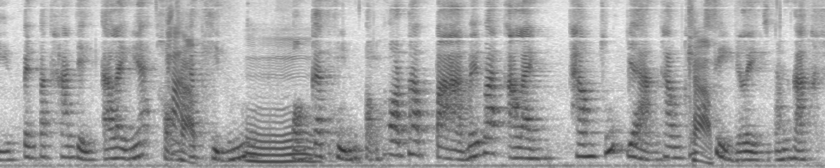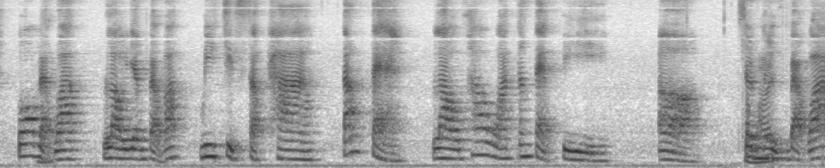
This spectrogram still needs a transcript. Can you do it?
ๆ เป็นประธานใหญ่อะไรเงี้ยของค่ะกระถินอืมของกระถินของทอดผ้าป่าไม่ว่าอะไรทำทุกอย่างทำทุคกรับสิ่งอะไรอย่างเงี้ยนะคะก็แบบว่าเรายังแบบว่ามีจิตศรัทธาตั้งแต่ เราเข้าวัดตั้งแต่ปีเอ่อจนถึงแบบว่า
